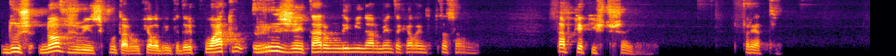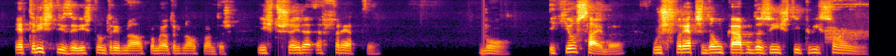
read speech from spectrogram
dos nove juízes que votaram aquela brincadeira, quatro rejeitaram liminarmente aquela interpretação. Sabe o que é que isto cheira? Frete. É triste dizer isto num tribunal como é o Tribunal de Contas. Isto cheira a frete. Bom, e que eu saiba, os fretes dão cabo das instituições.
